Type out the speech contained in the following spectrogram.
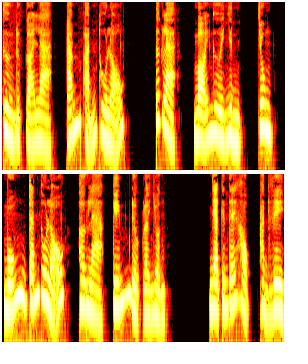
thường được gọi là ám ảnh thua lỗ. Tức là mọi người nhìn chung muốn tránh thua lỗ hơn là kiếm được lợi nhuận. Nhà kinh tế học hành vi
